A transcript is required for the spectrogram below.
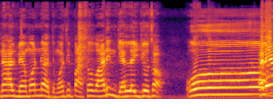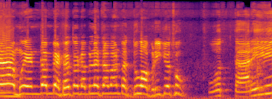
ને હાલ મહેમાન ને હાથમાંથી પાછો વાળીને ઘેર લઈ ગયો છો. ઓ. અલે હું એકદમ બેઠો તો ડબલે જવાન બધું વાપરી ગયો છું. ઓ તારી.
